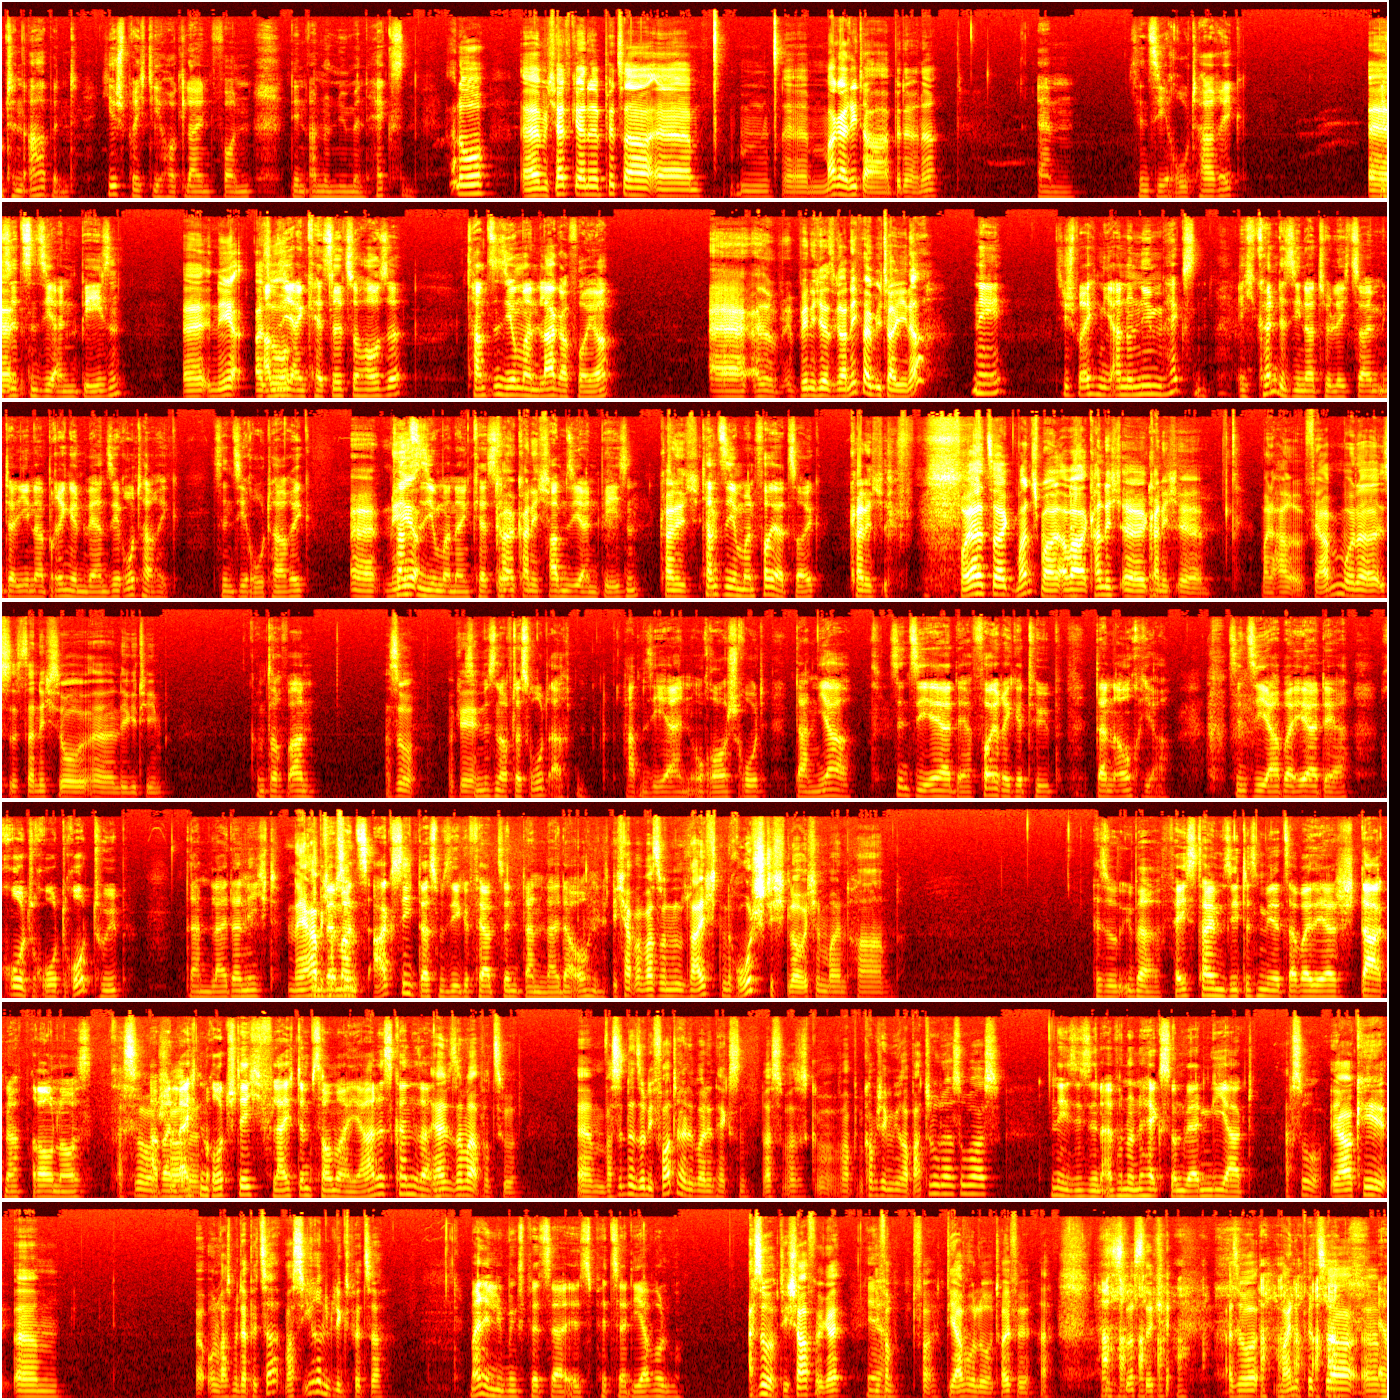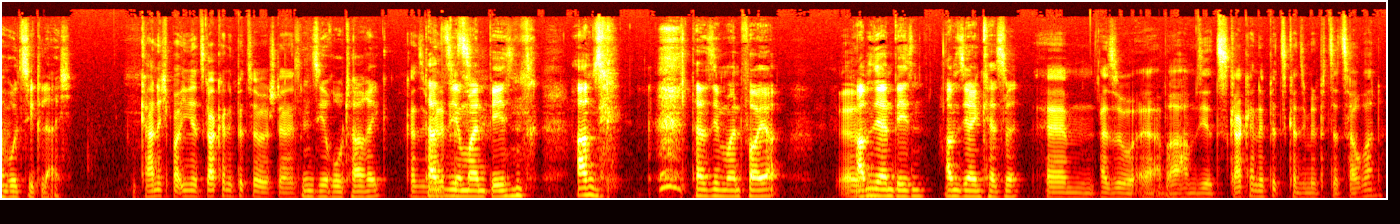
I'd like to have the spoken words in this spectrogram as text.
Guten Abend. Hier spricht die Hotline von den anonymen Hexen. Hallo, ähm, ich hätte gerne Pizza, ähm, äh, Margarita, bitte, ne? Ähm, sind Sie rothaarig? Äh, Besitzen Sie einen Besen? äh, nee, also, Haben Sie einen Kessel zu Hause? Tanzen Sie um ein Lagerfeuer? äh, also bin ich jetzt gerade nicht beim Italiener? Nee, Sie sprechen die anonymen Hexen. Ich könnte Sie natürlich zu einem Italiener bringen, wären Sie rothaarig. Sind Sie rothaarig? Äh, nee, Tanzen Sie um einen Kessel? kann- kann ich- Haben Sie einen Besen? kann ich, Tanzen Sie um ein Feuerzeug? kann ich, Feuerzeug manchmal, aber kann ich, äh, kann ich, äh, meine Haare färben oder ist es dann nicht so, äh, legitim? Kommt drauf an. Ach so, Sie okay. müssen auf das Rot achten. Haben Sie eher ein Orange-Rot? Dann ja. Sind Sie eher der feurige Typ? Dann auch ja. Sind Sie aber eher der Rot-Rot-Rot-Typ? Dann leider nicht. Naja, Und wenn so man es arg sieht, dass sie gefärbt sind, dann leider auch nicht. Ich habe aber so einen leichten Rotstich, glaube ich, in meinen Haaren. Also über FaceTime sieht es mir jetzt aber sehr stark nach braun aus. Ach so, aber einen leichten Rotstich, vielleicht im Sommer, ja, das kann sein. Ja, im Sommer ab und zu. Ähm, was sind denn so die Vorteile bei den Hexen? Was, was, bekomme ich irgendwie Rabatte oder sowas? Nee, sie sind einfach nur eine Hexe und werden gejagt. Ach so, ja, okay. Ähm, äh, und was mit der Pizza? Was ist Ihre Lieblingspizza? Meine Lieblingspizza ist Pizza Diavolo. Ach so, die Schafe, gell? Die Ja. vom, vom Diavolo, Teufel. Das ist lustig. Also, meine Pizza er ähm, holt sie gleich. kann ich bei Ihnen jetzt gar keine Pizza bestellen. Sind sie rothaarig? Kann sie Tanzen sie um einen Besen? Haben sie. Tanzen sie um ein Feuer? Ähm, Haben sie einen Besen? Haben sie einen Kessel? Ähm, also, äh, aber haben Sie jetzt gar keine Pizza? Kann Sie mir Pizza zaubern?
